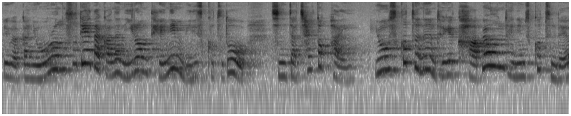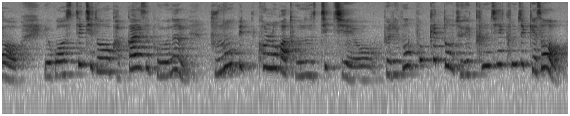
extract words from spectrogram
그리고 약간 이런 후디에다가는 이런 데님 미니 스커트도 진짜 찰떡파이. 이 스커트는 되게 가벼운 데님 스커트인데요. 이거 스티치도 가까이서 보면은 분홍빛 컬러가 도는 스티치예요. 그리고 포켓도 되게 큼직큼직해서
